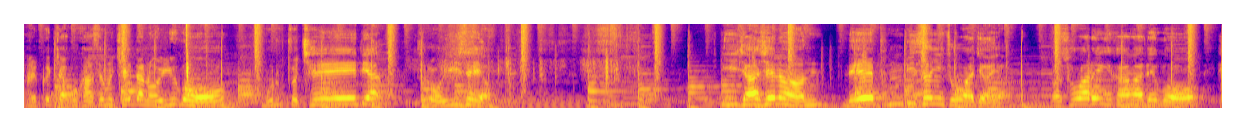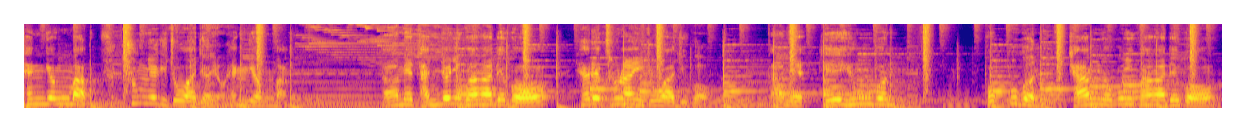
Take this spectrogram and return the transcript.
발끝 잡고 가슴을 최대한 올리고 무릎도 최대한 들어 올리세요. 이 자세는 내 분비선이 좋아져요. 어, 소화력이 강화되고 행경막, 수축력이 좋아져요. 행경막. 다음에 단전이 강화되고 혈액순환이 좋아지고 다음에 대흉근, 복부근, 장요근이 강화되고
